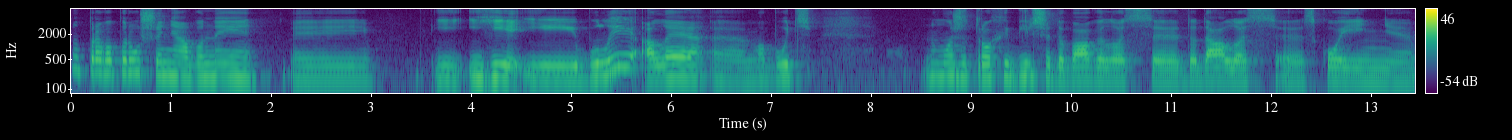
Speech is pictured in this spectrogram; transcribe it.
ну, правопорушення вони е, і, і є, і були, але, е, мабуть, Ну, може, трохи більше е, додалось е, скоєнь е,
